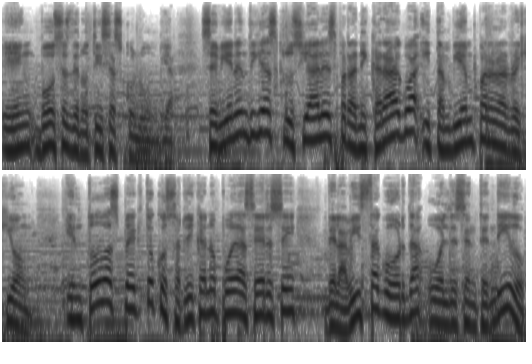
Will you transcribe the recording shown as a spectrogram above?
en Voces de Noticias Colombia. Se vienen días cruciales para Nicaragua y también para la región. En todo aspecto, Costa Rica no puede hacerse de la vista gorda o el desentendido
